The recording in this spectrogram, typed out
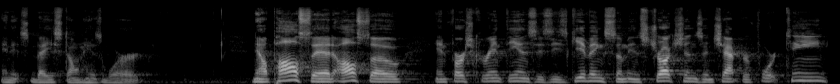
and it's based on his word. Now, Paul said also in 1 Corinthians, as he's giving some instructions in chapter 14,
